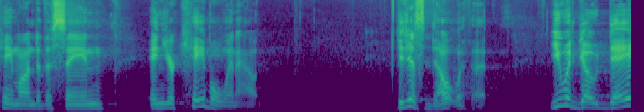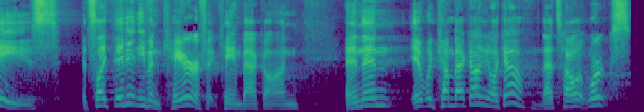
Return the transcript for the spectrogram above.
came onto the scene and your cable went out, you just dealt with it. You would go days it's like they didn't even care if it came back on. And then it would come back on. You're like, oh, that's how it works.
